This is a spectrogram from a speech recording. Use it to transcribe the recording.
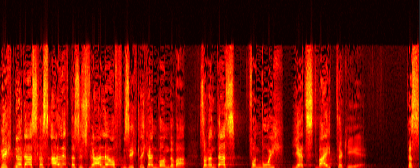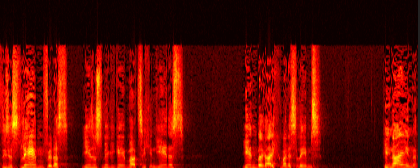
nicht nur das, dass, alle, dass es für alle offensichtlich ein Wunder war, sondern das, von wo ich jetzt weitergehe dass dieses Leben, für das Jesus mir gegeben hat, sich in jedes, jeden Bereich meines Lebens hinein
